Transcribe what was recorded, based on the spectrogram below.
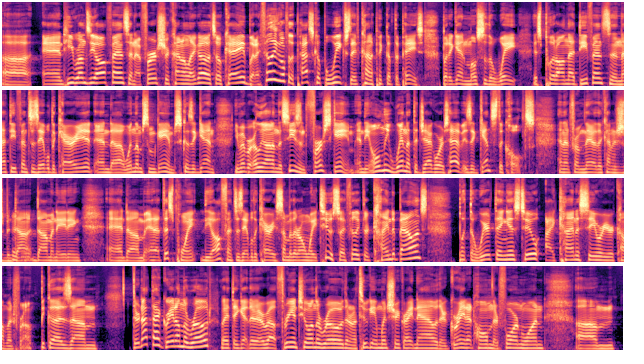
Uh, and he runs the offense. And at first, you're kind of like, oh, it's okay. But I feel like over the past couple weeks, they've kind of picked up the pace. But again, most of the weight is put on that defense, and that defense is able to carry it and uh, win them some games. Because again, you remember early on in the season, first game, and the only win that the Jaguars have is against the Colts. And then from there, they've kind of just been mm-hmm. do- dominating. And um, and at this point, the offense is able to carry some of their own weight too. So I feel like they're kind of balanced. But the weird thing is too, I kind of see where you're coming from because um, they're not that great on the road. Right? They get they're about three and two on the road. They're on a two game win streak right now. They're great at home. They're four and one. Um,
